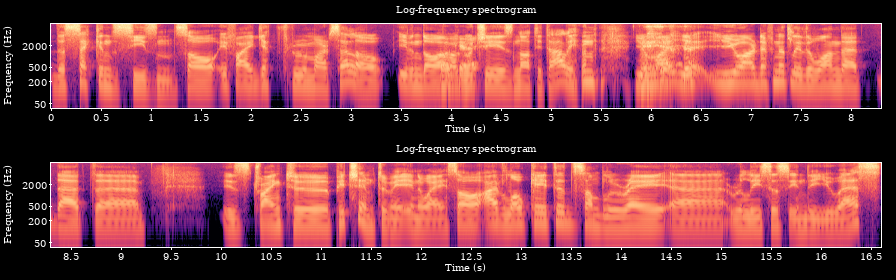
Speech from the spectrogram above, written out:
the second season. So if I get through Marcello, even though Hamaguchi okay. is not Italian, you might you, you, are definitely the one that that. Uh, is trying to pitch him to me in a way. So I've located some Blu-ray uh, releases in the US.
